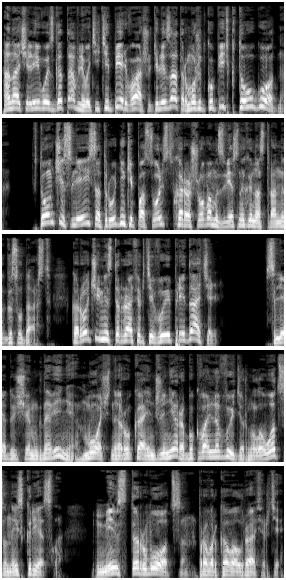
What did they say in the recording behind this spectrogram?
а начали его изготавливать, и теперь ваш утилизатор может купить кто угодно, в том числе и сотрудники посольств хорошо вам известных иностранных государств». Короче, мистер Раферти, вы предатель!» В следующее мгновение мощная рука инженера буквально выдернула Уотсона из кресла. «Мистер Уотсон», — проворковал Раферти,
